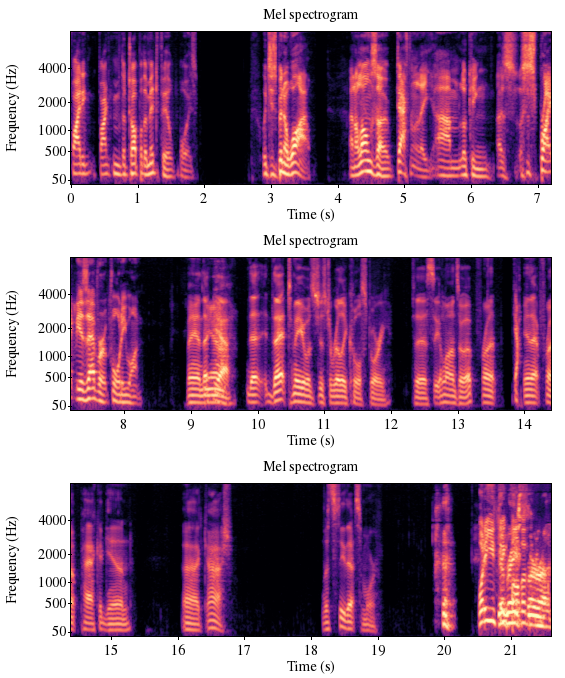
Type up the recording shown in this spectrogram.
fighting fighting for the top of the midfield, boys, which has been a while. And Alonso definitely um, looking as, as sprightly as ever at 41. Man, that, Yeah. yeah. that that to me was just a really cool story to see Alonso up front Yeah. in that front pack again. Uh, gosh, let's see that some more. What do you Good think, Bob? for. Uh,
